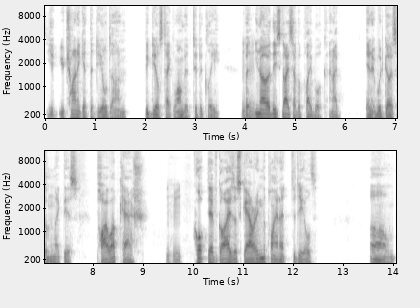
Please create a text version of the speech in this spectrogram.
you, you're trying to get the deal done. Big deals take longer typically, but Mhm. you know these guys have a playbook, and I and it would go something like this: pile up cash. Mhm. Corp dev guys are scouring the planet for deals. Um,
